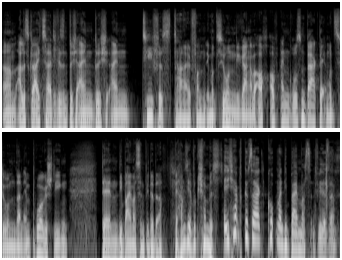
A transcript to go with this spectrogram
Ähm, alles gleichzeitig. Wir sind durch ein, durch ein tiefes Tal von Emotionen gegangen, aber auch auf einen großen Berg der Emotionen dann emporgestiegen. Denn die Beimers sind wieder da. Wir haben sie ja wirklich vermisst. Ich habe gesagt, guck mal, die Beimers sind wieder da.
